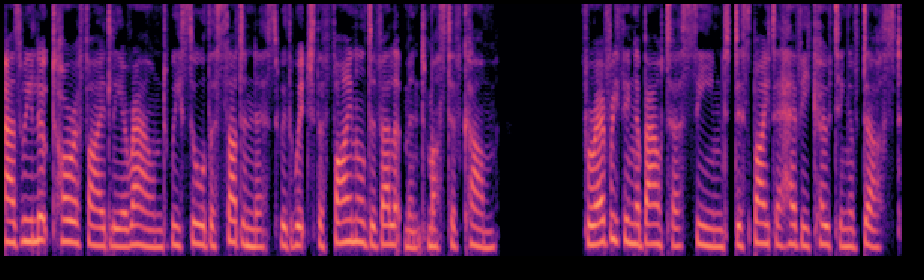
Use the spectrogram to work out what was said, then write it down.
As we looked horrifiedly around, we saw the suddenness with which the final development must have come. For everything about us seemed, despite a heavy coating of dust,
